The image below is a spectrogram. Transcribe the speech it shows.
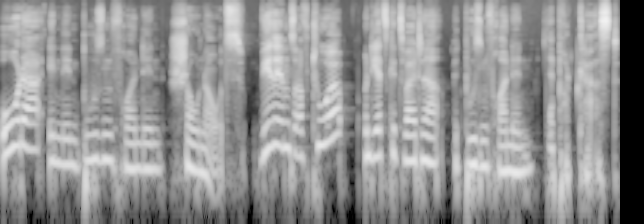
oder in den Busenfreundin Show Notes. Wir sehen uns auf Tour und jetzt geht's weiter mit Busenfreundin, der Podcast.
